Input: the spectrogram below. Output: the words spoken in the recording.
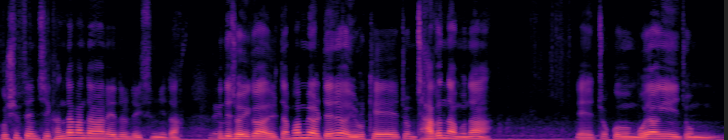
90cm 간당간당한 애들도 있습니다. 네. 근데 저희가 일단 판매할 때는 이렇게 좀 작은 나무나 네, 조금 모양이 좀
